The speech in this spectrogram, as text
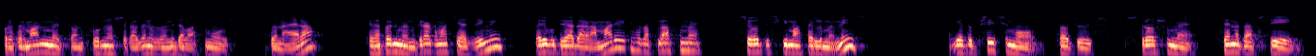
προθερμάνουμε τον φούρνο σε 170 βαθμούς στον αέρα και θα παίρνουμε μικρά κομμάτια ζύμης, περίπου 30 γραμμάρια, και θα τα πλάθουμε σε ό,τι σχήμα θέλουμε εμείς. Για το ψήσιμο θα τους στρώσουμε σε ένα ταψί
